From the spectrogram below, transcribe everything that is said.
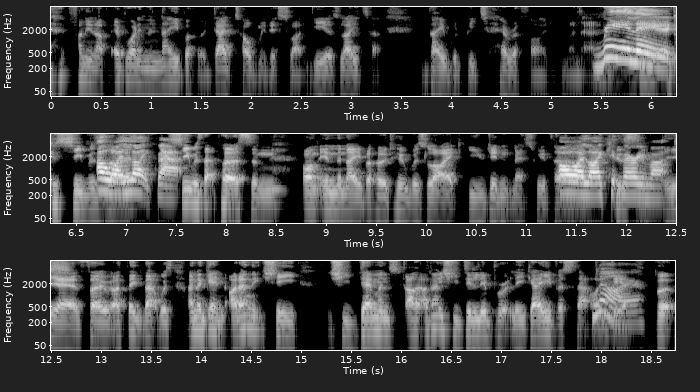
funny enough, everyone in the neighbourhood. Dad told me this like years later. They would be terrified of my nan. Really? Yeah, because she was. Oh, I like, like that. She was that person on in the neighbourhood who was like, "You didn't mess with her." Oh, I like it very much. Yeah, so I think that was, and again, I don't think she she demonstrated. I don't think she deliberately gave us that idea, but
